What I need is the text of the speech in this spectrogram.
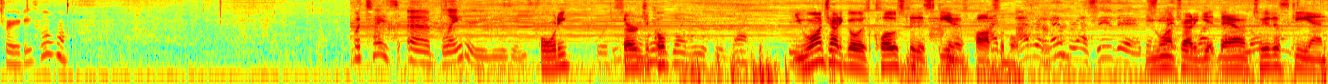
Pretty cool. What size uh, blade are you using? 40 surgical. You want to try to go as close to the skin as possible. I remember I see the. the You want to try to get down to the skin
